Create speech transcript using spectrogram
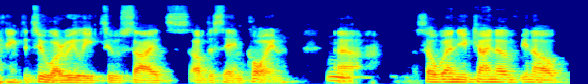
i think the two are really two sides of the same coin mm. um, so when you kind of you know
